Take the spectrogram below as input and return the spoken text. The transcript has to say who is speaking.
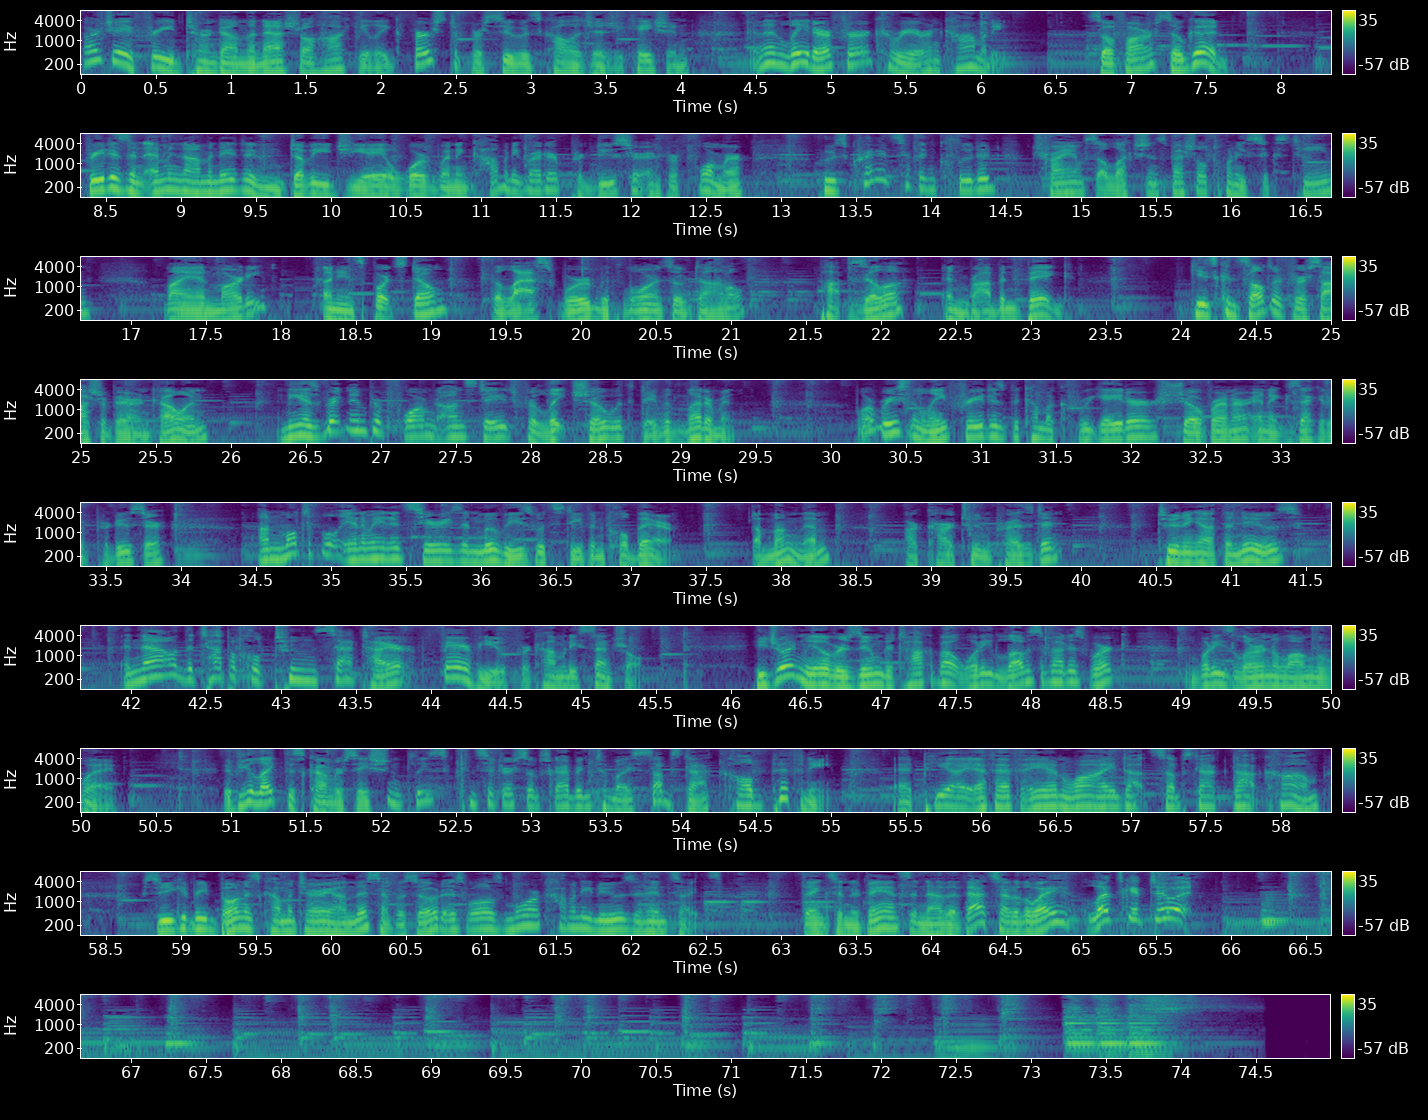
Speaker 1: RJ Fried turned down the National Hockey League first to pursue his college education, and then later for a career in comedy. So far, so good. Fried is an Emmy nominated and WGA award winning comedy writer, producer, and performer whose credits have included Triumph's Election Special 2016, Maya and Marty, Onion Sports Dome, The Last Word with Lawrence O'Donnell, Popzilla, and Rob and Big. He's consulted for Sacha Baron Cohen, and he has written and performed on stage for Late Show with David Letterman. More recently, Fried has become a creator, showrunner, and executive producer on multiple animated series and movies with Stephen Colbert. Among them are Cartoon President, Tooning Out the News, and now the topical toon satire Fairview for Comedy Central. He joined me over Zoom to talk about what he loves about his work and what he's learned along the way. If you like this conversation, please consider subscribing to my Substack called Piffany at p-i-f-f-a-n-y so you can read bonus commentary on this episode as well as more comedy news and insights. Thanks in advance, and now that that's out of the way, let's get to it!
